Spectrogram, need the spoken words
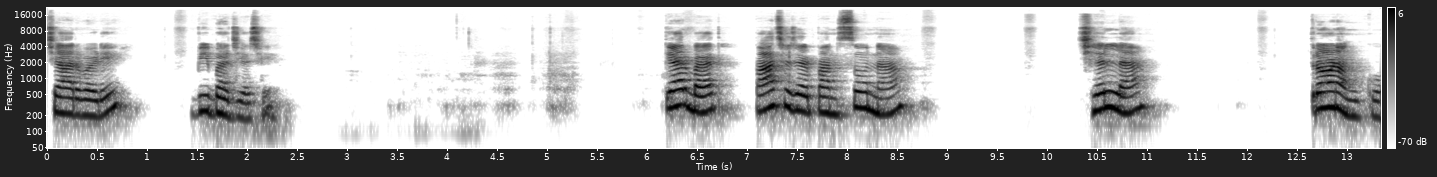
ચાર વડે વિભાજ્ય છે. ત્યારબાદ પાંચ હજાર પાંચસોના છેલ્લા ત્રણ અંકો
